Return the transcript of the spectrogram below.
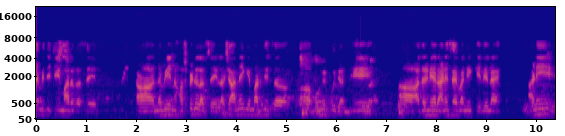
समितीची इमारत असेल नवीन हॉस्पिटल असेल अशा अनेक इमारतीचं भूमिपूजन हे आदरणीय राणेसाहेबांनी केलेलं आहे. आणि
